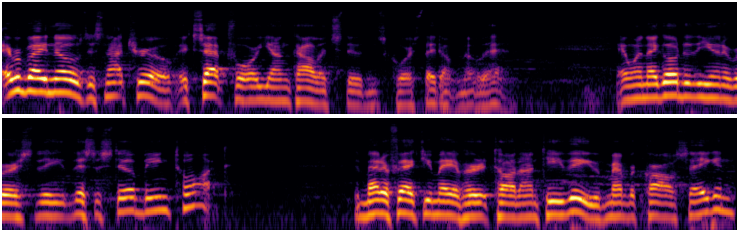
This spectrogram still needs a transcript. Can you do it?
Everybody knows it's not true, except for young college students, of course, they don't know that. And when they go to the university, this is still being taught. As a matter of fact, you may have heard it taught on TV. Remember Carl Sagan,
